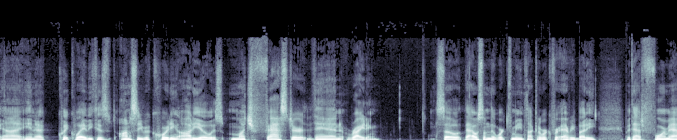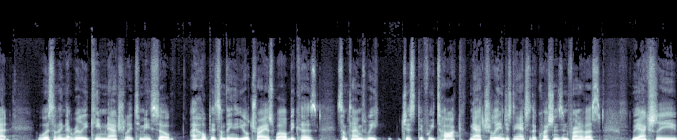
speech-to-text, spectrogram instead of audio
uh, in a quick way because honestly, recording audio is much faster than writing. So that was something that worked for me. It's not going to work for everybody, but that format was something that really came naturally to me. So I hope it's something that you'll try as well because sometimes we just, if we talk naturally and just answer the questions in front of us, we actually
